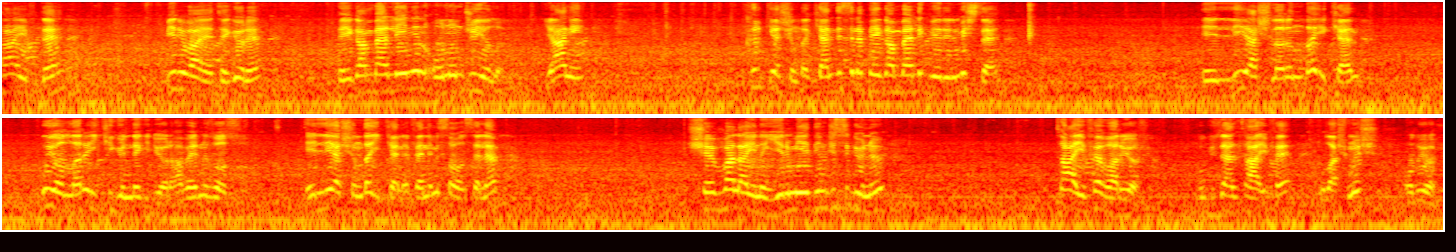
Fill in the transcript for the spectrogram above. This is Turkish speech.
Taif'te bir rivayete göre peygamberliğinin 10. yılı yani 40 yaşında kendisine peygamberlik verilmişse 50 yaşlarındayken bu yolları iki günde gidiyor haberiniz olsun. 50 yaşındayken Efendimiz sallallahu aleyhi ve sellem Şevval ayının 27. günü Taif'e varıyor. Bu güzel Taif'e ulaşmış oluyor.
